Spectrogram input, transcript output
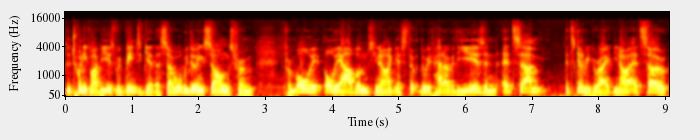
the 25 years we've been together. So we'll be doing songs from from all the all the albums, you know, I guess that, that we've had over the years, and it's um it's going to be great. You know, it's so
